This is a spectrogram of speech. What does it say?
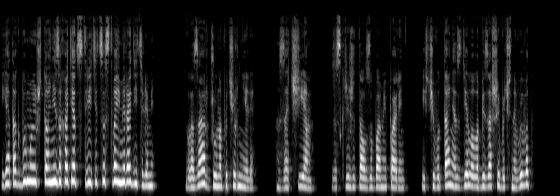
Я так думаю, что они захотят встретиться с твоими родителями». Глаза Арджуна почернели. «Зачем?» — заскрежетал зубами парень, из чего Таня сделала безошибочный вывод,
